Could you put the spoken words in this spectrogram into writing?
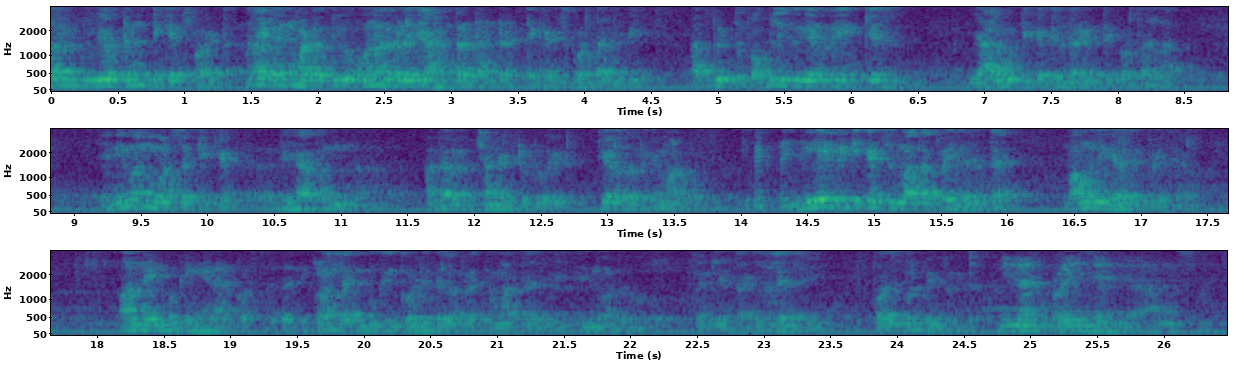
Sir we have done tickets for it ನಾವೇನು ಮಾಡಿರ್ತೀವಿ ಓನರ್ಗಳಿಗೆ ಹಂಡ್ರೆಡ್ ಹಂಡ್ರೆಡ್ ಟಿಕೆಟ್ಸ್ ಕೊಡ್ತಾ ಇದ್ದೀವಿ ಅದು ಬಿಟ್ಟು ಪಬ್ಲಿಕ್ಗೆ ಅಂದರೆ ಇನ್ ಕೇಸ್ ಯಾರಿಗೂ ಟಿಕೆಟ್ ಇಲ್ದರೆ ಎಂಟ್ರಿ ಕೊಡ್ತಾ ಇಲ್ಲ. Anyone wants a ticket we have another channel to do it ಕೇಳಿದವರಿಗೆ ಮಾಡ್ಕೊಡ್ತೀವಿ. ವಿ ಐ ಪಿ ಟಿಕೆಟ್ಸ್ ಮಾತ್ರ ಪ್ರೈಸ್ ಇರುತ್ತೆ. ಮಾಮೂಲಿ ಗ್ಯಾಲರಿ ಪ್ರೈಸ್ ಇರಲ್ಲ. ಆನ್ಲೈನ್ ಬುಕಿಂಗ್ ಏನಾದ್ರು ಕೊಡ್ತದೆ ಅದಕ್ಕೆ? ಆನ್ಲೈನ್ ಬುಕಿಂಗ್ ಕೊಡಲಿಕ್ಕೆಲ್ಲ ಪ್ರಯತ್ನ ಮಾಡ್ತಾ ಇದೀವಿ. ಇನ್ನೂ ಅದು ಫೈನಲೈಸ್ ಆಗಿಲ್ಲ. Let see possible will do it winner prize ಏನು ಅನೌನ್ಸ್ಮೆಂಟ್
